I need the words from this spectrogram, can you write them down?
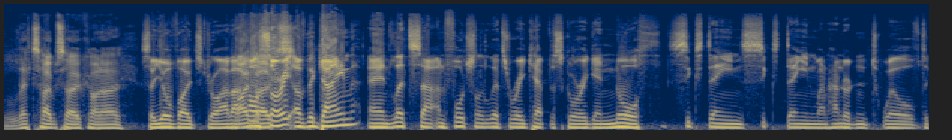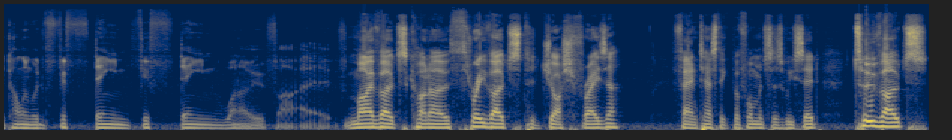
Let's hope so, Cono. So your votes, driver. My oh, votes- sorry, of the game. And let's uh, unfortunately let's recap the score again. North 16 16 112 to Collingwood 15 15 105. My votes, Cono. Three votes to Josh Fraser. Fantastic performance, as we said. Two votes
